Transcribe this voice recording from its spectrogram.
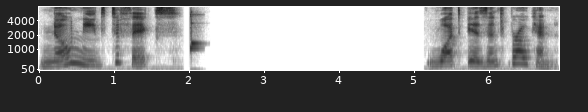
No need to fix what isn't broken.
